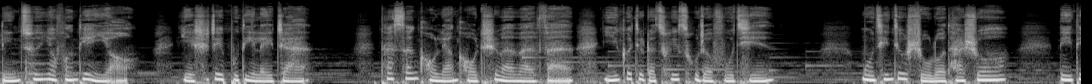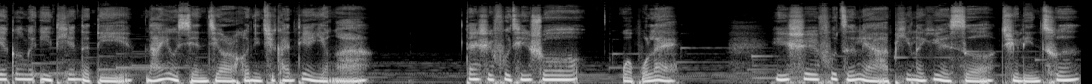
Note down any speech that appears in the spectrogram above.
邻村要放电影，也是这部《地雷战》。他三口两口吃完晚饭，一个劲儿地催促着父亲。母亲就数落他说：“你爹耕了一天的地，哪有闲劲儿和你去看电影啊？”但是父亲说我不累，于是父子俩披了月色去邻村。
